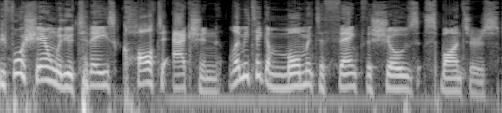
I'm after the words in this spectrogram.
Before sharing with you today's call to action, let me take a moment to thank the show's sponsors.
